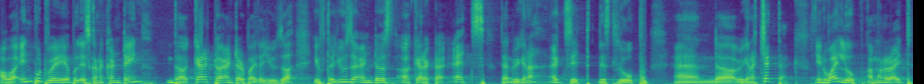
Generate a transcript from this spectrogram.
our input variable is going to contain the character entered by the user. If the user enters a character x then we're gonna exit this loop and uh, we're gonna check that. In while loop i'm gonna write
